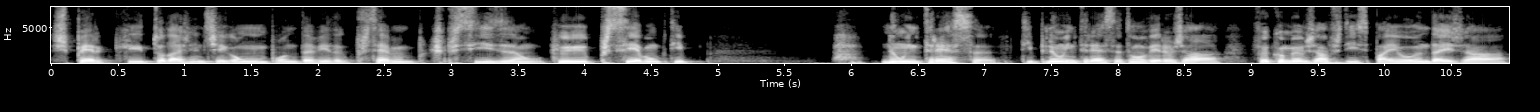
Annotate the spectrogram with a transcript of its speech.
espero que toda a gente chegue a um ponto da vida que percebem, que precisam, que percebam que tipo não interessa, tipo não interessa, estão a ver, eu já, foi como eu já vos disse, pá, eu andei já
